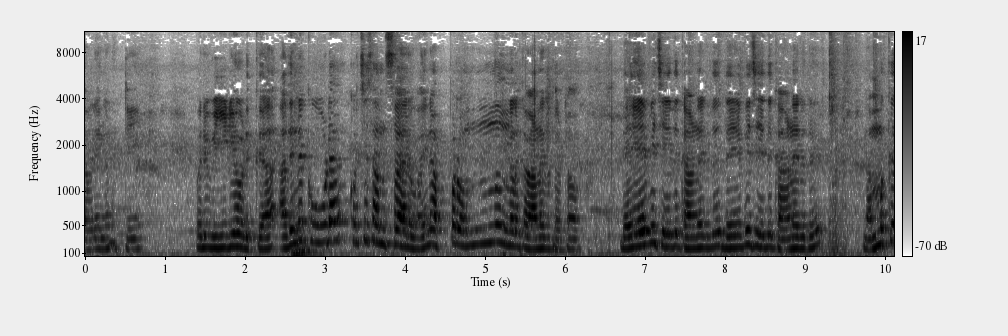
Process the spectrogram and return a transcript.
അവരെ കണക്ട് ഒരു വീഡിയോ എടുക്കുക. അതിന്റെ കൂടെ കുറച്ച് സംസാരവും. അതിനപ്പുറം ഒന്നും നിങ്ങൾ കാണരുത് കേട്ടോ. ദയവ് ചെയ്ത് കാണരുത് ദയവ് ചെയ്ത് കാണരുത്. നമുക്ക്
